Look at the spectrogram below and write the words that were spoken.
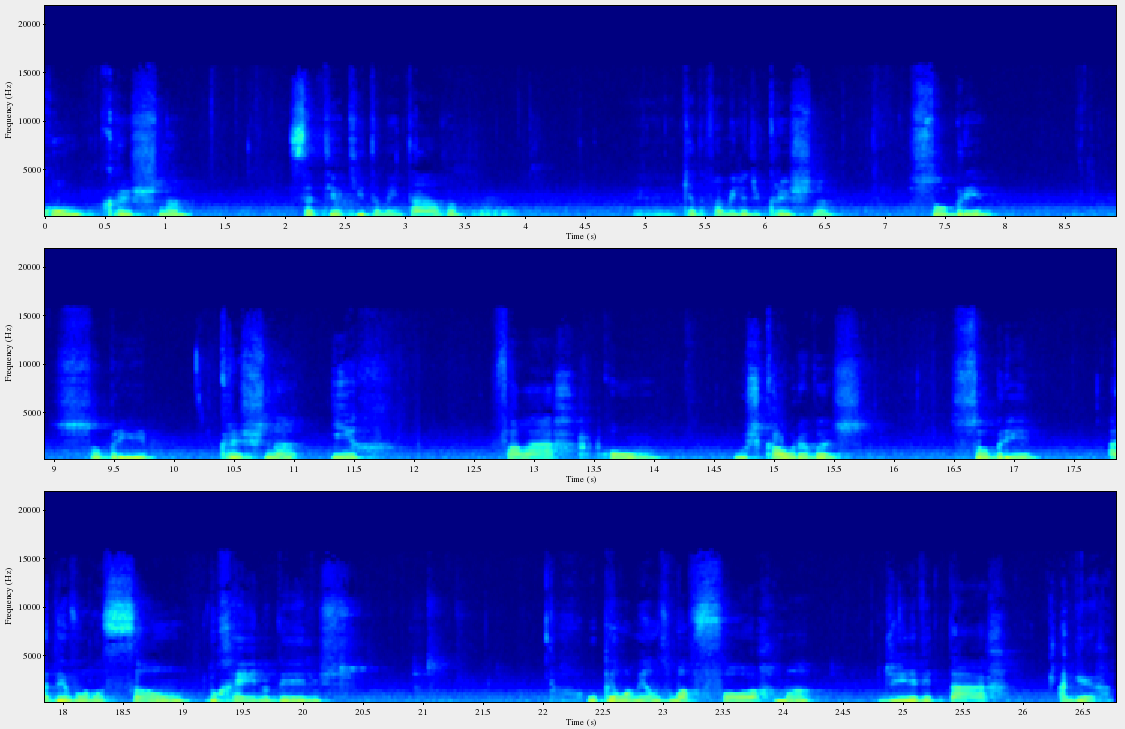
com Krishna, Satyaki também estava, que é da família de Krishna, sobre, sobre Krishna ir falar com os Kauravas sobre a devolução do reino deles, ou pelo menos uma forma de evitar a guerra.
